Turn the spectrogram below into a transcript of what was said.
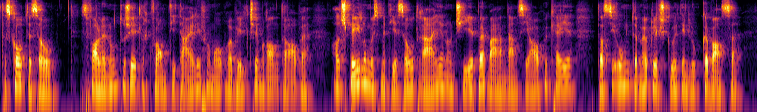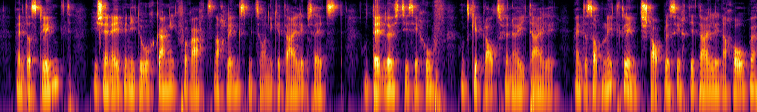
Das geht so. Es fallen unterschiedlich geformte Teile vom oberen Bildschirmrand ab. Als Spieler muss man die so drehen und schieben, während sie runterfallen, dass sie unten möglichst gut in die Lücke passen. Wenn das gelingt, ist eine Ebene durchgängig von rechts nach links mit sonnigen Teilen besetzt und dann löst sie sich auf und es gibt Platz für neue Teile. Wenn das aber nicht gelingt, stapeln sich die Teile nach oben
